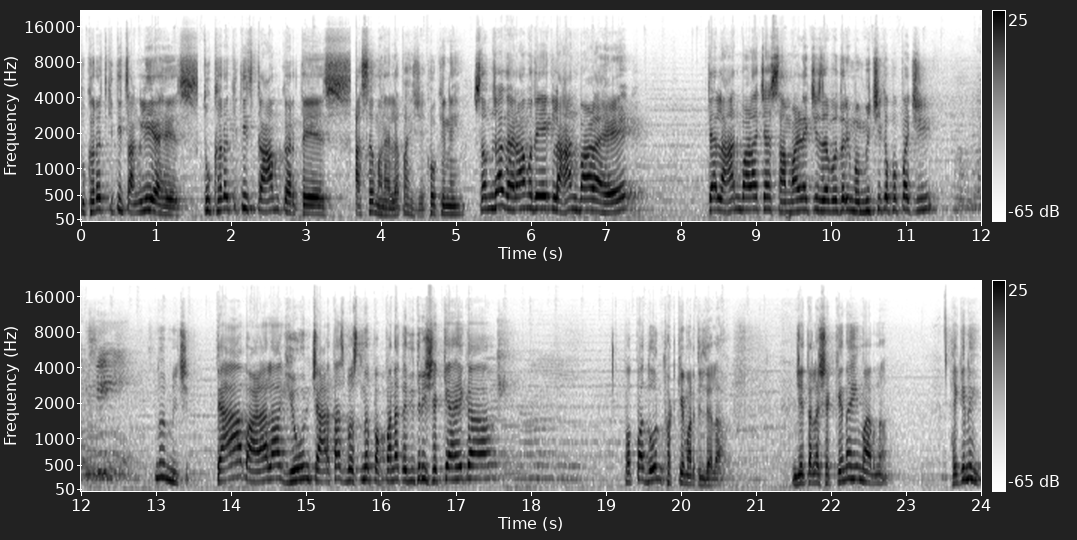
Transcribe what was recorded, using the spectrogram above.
तू खरंच किती चांगली आहेस. तू खरं कितीच काम करतेस. असं म्हणायला पाहिजे. हो की नाही? समजा घरामध्ये एक लहान बाळ आहे. त्या लहान बाळाच्या सांभाळण्याची जबाबदारी मम्मीची का पप्पाची? मम्मीची. त्या बाळाला घेऊन चार तास बसणं पप्पांना कधीतरी शक्य आहे का? पप्पा दोन फटके मारतील त्याला. जे त्याला शक्य नाही मारणं. है की नाही?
